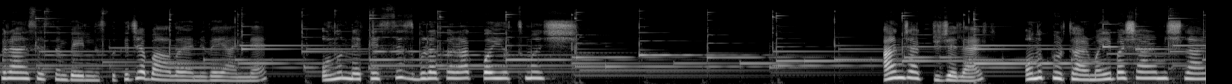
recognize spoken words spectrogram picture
Prenses'in belini sıkıca bağlayan üvey anne onu nefessiz bırakarak bayıltmış. Ancak cüceler onu kurtarmayı başarmışlar.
